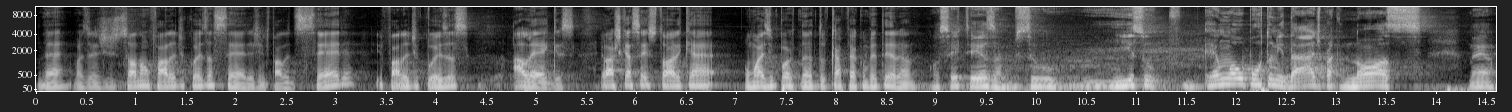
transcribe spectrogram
Né? Mas a gente só não fala de coisa séria. A gente fala de séria e fala de coisas alegres. Eu acho que essa é a história que é o mais importante do Café com Veterano. Com certeza. Isso, isso é uma oportunidade para nós né,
